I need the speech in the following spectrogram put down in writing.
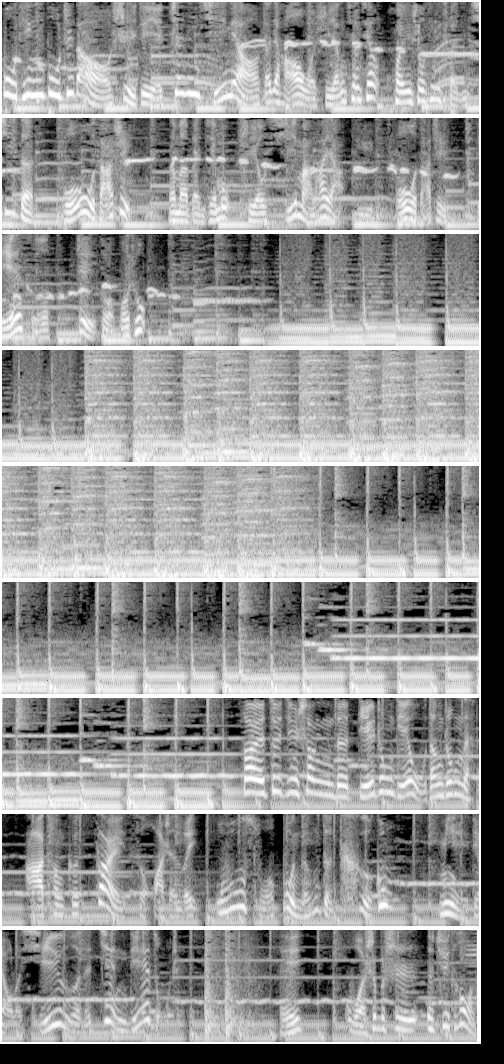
不听不知道，世界真奇妙。大家好，我是杨锵锵，欢迎收听本期的《博物杂志》。那么本节目是由喜马拉雅与《博物杂志》联合制作播出。在最近上映的《碟中谍五》当中呢，阿汤哥再次化身为无所不能的特工，灭掉了邪恶的间谍组织。哎，我是不是剧透了？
